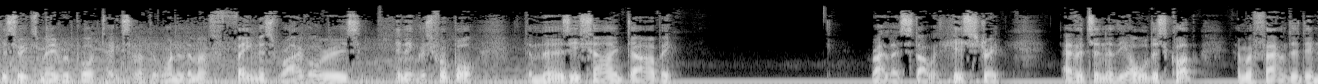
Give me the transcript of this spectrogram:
This week's main report takes a look at one of the most famous rivalries in English football, the Merseyside Derby. Right, let's start with history. Everton are the oldest club and were founded in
